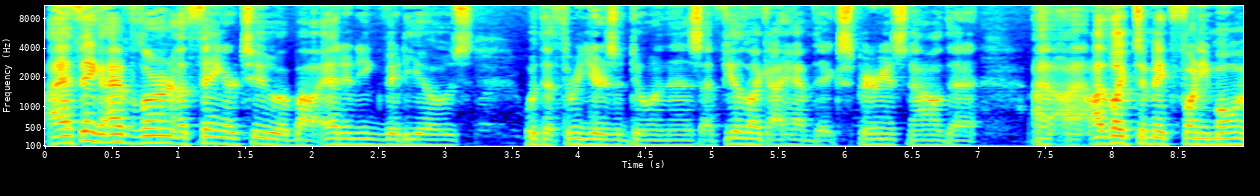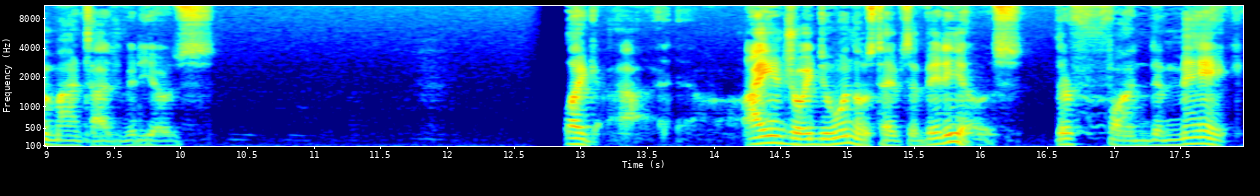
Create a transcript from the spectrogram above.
I think I've learned a thing or two about editing videos with the three years of doing this. I feel like I have the experience now that I, I, I like to make funny moment montage videos. Like, I enjoy doing those types of videos. They're fun to make.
